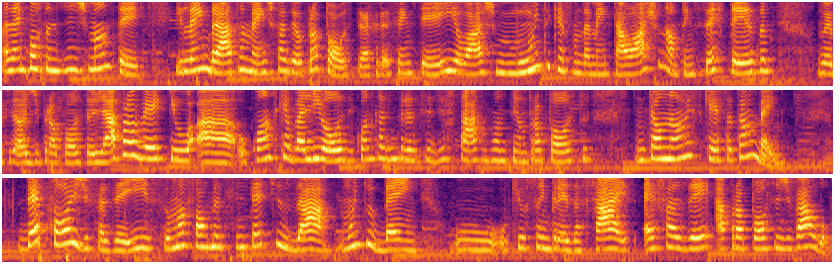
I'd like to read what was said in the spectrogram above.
mas é importante a gente manter e lembrar também de fazer o propósito. Eu acrescentei e eu acho muito que é fundamental, acho não, tenho certeza. No episódio de propósito, eu já provei aqui o, a, o quanto que é valioso e quanto que as empresas se destacam quando tem um propósito. Então não esqueça também. Depois de fazer isso, uma forma de sintetizar muito bem o, o que a sua empresa faz é fazer a proposta de valor.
